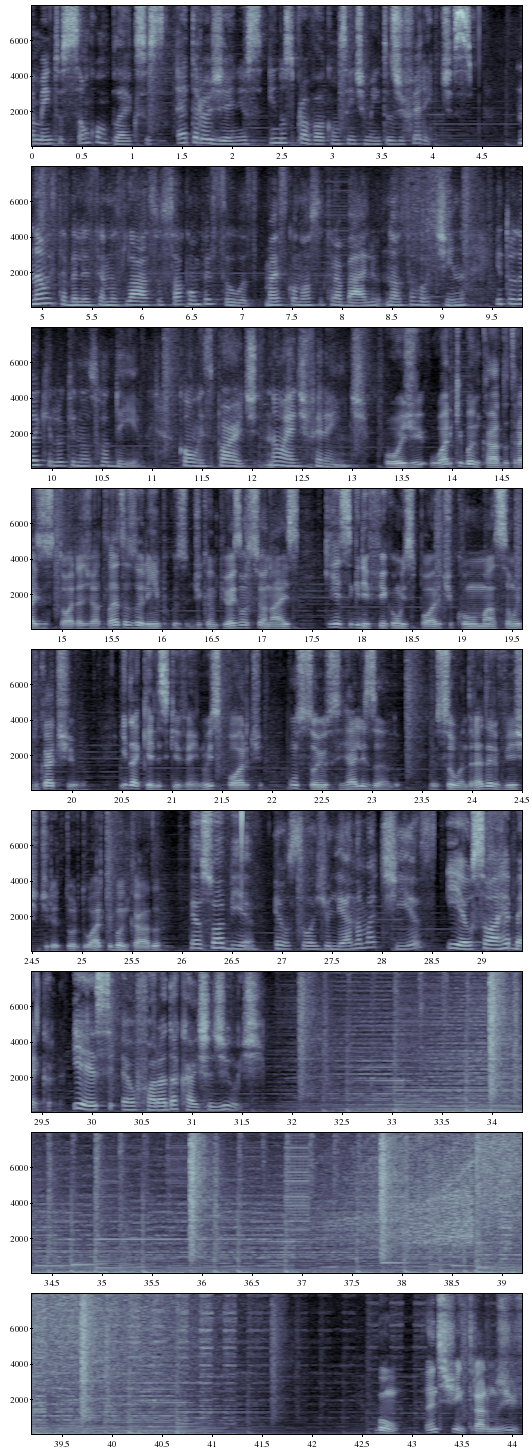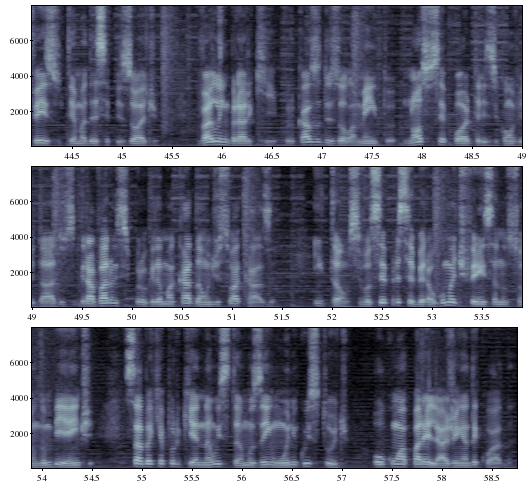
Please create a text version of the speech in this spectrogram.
Relacionamentos são complexos, heterogêneos e nos provocam sentimentos diferentes. Não estabelecemos laços só com pessoas, mas com nosso trabalho, nossa rotina e tudo aquilo que nos rodeia. Com o esporte, não é diferente. Hoje, o Arquibancada traz histórias de atletas olímpicos, de campeões nacionais que ressignificam o esporte como uma ação educativa e daqueles que veem no esporte um sonho se realizando. Eu sou André Dervish, diretor do Arquibancada. Eu sou a Bia. Eu sou a Juliana Matias. E eu sou a Rebeca. E esse é o Fora da Caixa de hoje. Bom, antes de entrarmos de vez no tema desse episódio, Vale lembrar que, por causa do isolamento, nossos repórteres e convidados gravaram esse programa cada um de sua casa. Então, se você perceber alguma diferença no som do ambiente, saiba que é porque não estamos em um único estúdio ou com a aparelhagem adequada.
